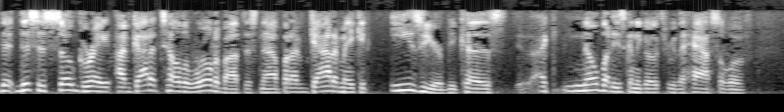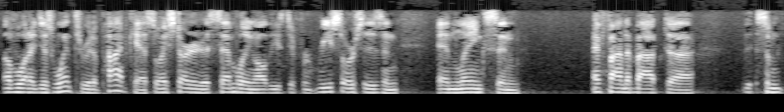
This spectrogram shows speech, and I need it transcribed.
th- this is so great. I've got to tell the world about this now, but I've got to make it easier because I, nobody's going to go through the hassle of of what I just went through to podcast. So I started assembling all these different resources and and links, and I found about uh, some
